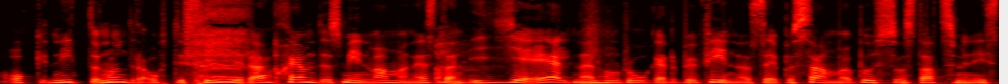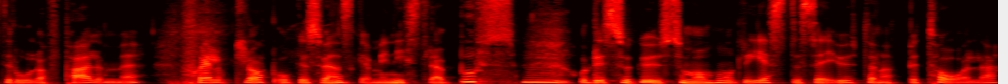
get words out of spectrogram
Och 1984 skämdes min mamma nästan ihjäl när hon råkade befinna sig på samma buss som statsminister Olof Palme. Självklart åker svenska ministrar buss. Mm. Och det såg ut som om hon reste sig utan att betala.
